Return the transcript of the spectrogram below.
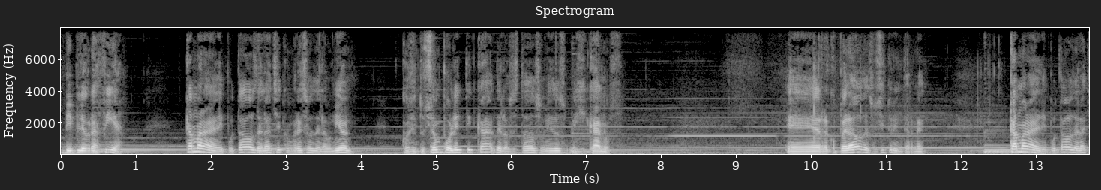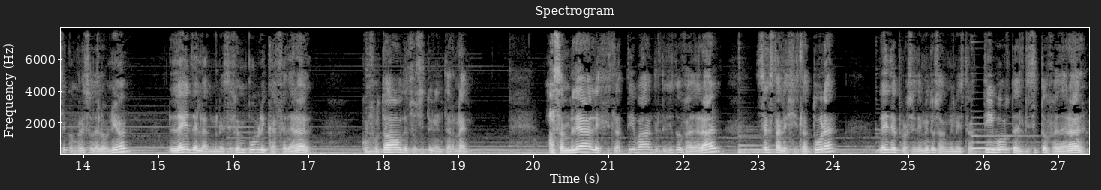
Bibliografía. Cámara de Diputados del H Congreso de la Unión. Constitución Política de los Estados Unidos Mexicanos. Eh, recuperado de su sitio en internet. Cámara de Diputados del H Congreso de la Unión, Ley de la Administración Pública Federal, consultado de su sitio en Internet. Asamblea Legislativa del Distrito Federal, Sexta Legislatura, Ley de Procedimientos Administrativos del Distrito Federal,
